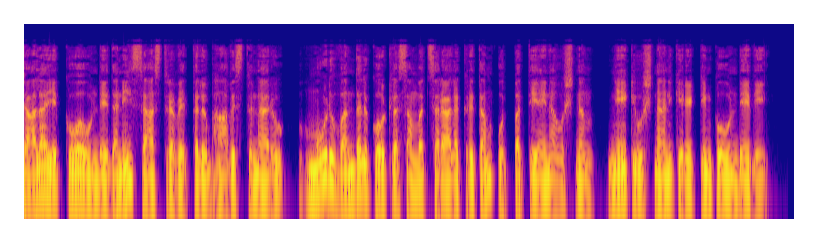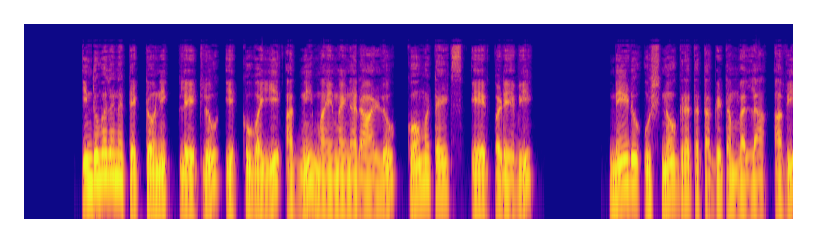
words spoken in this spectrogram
చాలా ఎక్కువ ఉండేదని శాస్త్రవేత్తలు భావిస్తున్నారు. మూడు వందల కోట్ల సంవత్సరాల క్రితం ఉత్పత్తి అయిన ఉష్ణం నేటి ఉష్ణానికి రెట్టింపు ఉండేది. ఇందువలన టెక్టోనిక్ ప్లేట్లు ఎక్కువయ్యి అగ్నిమయమైన రాళ్ళు కోమటైట్స్ ఏర్పడేవి. నేడు ఉష్ణోగ్రత తగ్గటం వల్ల అవి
